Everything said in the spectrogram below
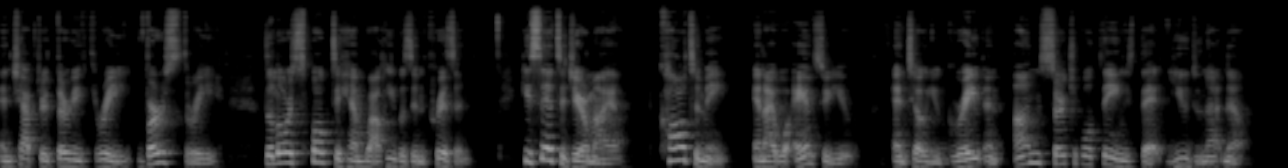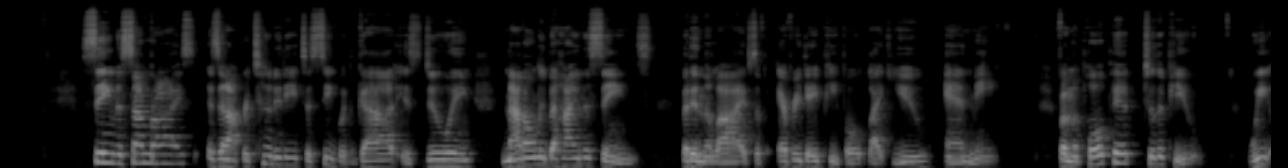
in chapter 33, verse 3. The Lord spoke to him while he was in prison. He said to Jeremiah, Call to me, and I will answer you and tell you great and unsearchable things that you do not know. Seeing the sunrise is an opportunity to see what God is doing, not only behind the scenes, but in the lives of everyday people like you and me. From the pulpit to the pew, we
